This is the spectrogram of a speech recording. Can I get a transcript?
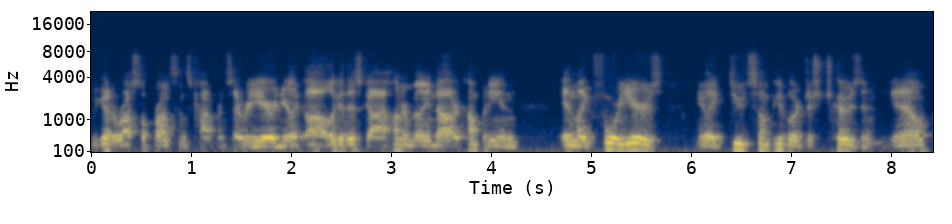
we go to Russell Brunson's conference every year and you're like, oh, look at this guy, a hundred million dollar company in, in like four years. You're like, dude, some people are just chosen, you know?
